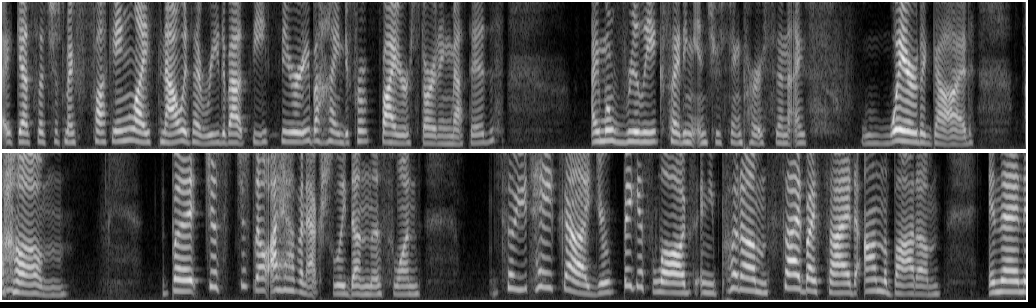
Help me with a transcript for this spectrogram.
I guess that's just my fucking life now as I read about the theory behind different fire starting methods. I'm a really exciting, interesting person. I swear to God. Um, but just just know I haven't actually done this one. So you take uh, your biggest logs and you put them side by side on the bottom, and then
